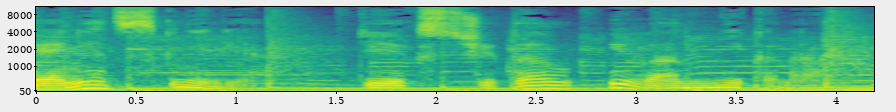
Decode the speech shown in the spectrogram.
Конец книги. Текст читал Иван Никонов.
